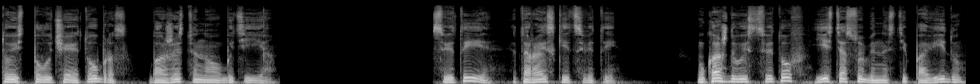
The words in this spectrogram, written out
то есть получает образ божественного бытия. Святые — это райские цветы. У каждого из цветов есть особенности по виду,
